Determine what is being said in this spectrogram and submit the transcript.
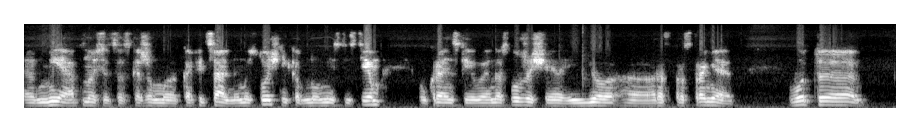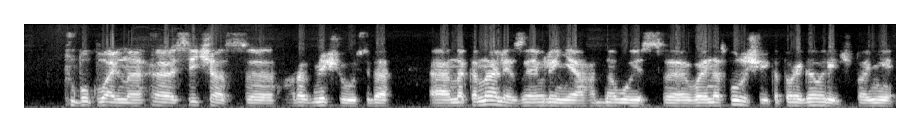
не относятся, скажем, к официальным источникам, но вместе с тем украинские военнослужащие ее распространяют. Вот буквально сейчас размещу у себя на канале заявление одного из э, военнослужащих, который говорит, что они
